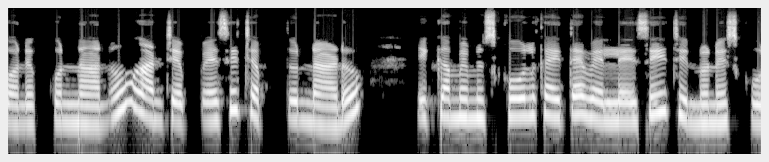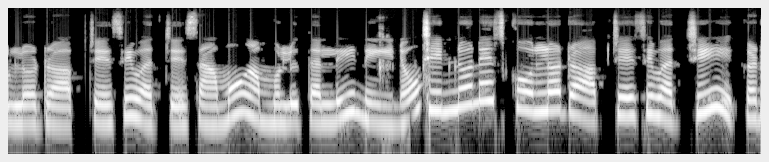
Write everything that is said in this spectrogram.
కొనుక్కున్నాను అని చెప్పేసి చెప్తున్నాడు. ఇక మేము స్కూల్కి అయితే వెళ్ళేసి చిన్నుని స్కూల్లో డ్రాప్ చేసి వచ్చేసాము. అమ్ములు తల్లి నేను. చిన్నుని స్కూల్లో డ్రాప్ చేసి వచ్చి ఇక్కడ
